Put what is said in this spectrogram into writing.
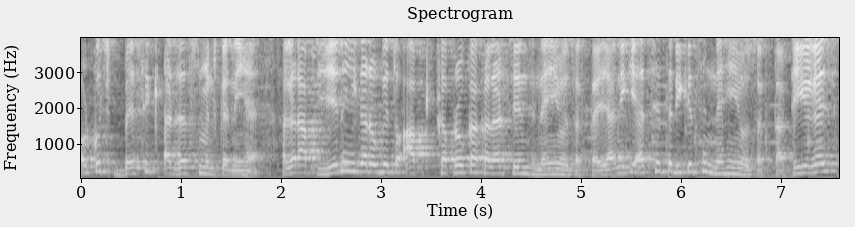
और कुछ बेसिक एडजस्टमेंट करनी है। अगर आप ये नहीं करोगे तो आपके कपड़ों का कलर चेंज नहीं हो सकता, यानी कि अच्छे तरीके से नहीं हो सकता। ठीक है गाइस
